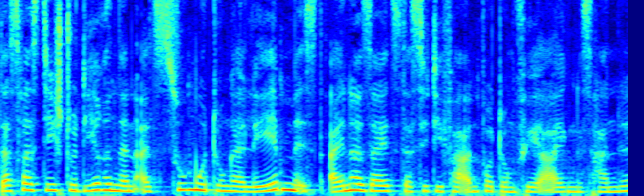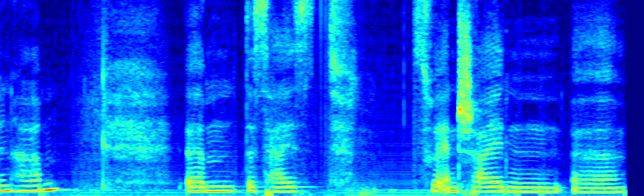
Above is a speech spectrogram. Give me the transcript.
das, was die Studierenden als Zumutung erleben, ist einerseits, dass sie die Verantwortung für ihr eigenes Handeln haben. Ähm, das heißt, zu entscheiden, äh,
